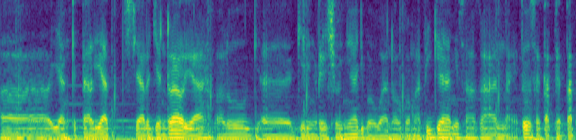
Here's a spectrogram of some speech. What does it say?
uh, yang kita lihat secara general ya lalu uh, gearing ratio-nya di bawah 0,3 misalkan. Nah itu setup setup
